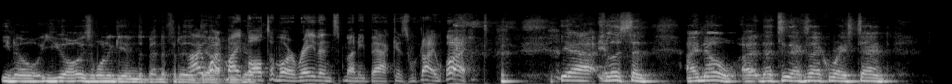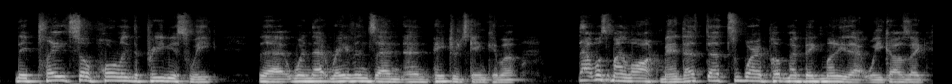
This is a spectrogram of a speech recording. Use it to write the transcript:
you know, you always want to give them the benefit of the I doubt. I want my because- Baltimore Ravens money back, is what I want. yeah, listen, I know uh, that's exactly where I stand. They played so poorly the previous week that when that Ravens and, and Patriots game came up, that was my lock, man. That that's where I put my big money that week. I was like,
